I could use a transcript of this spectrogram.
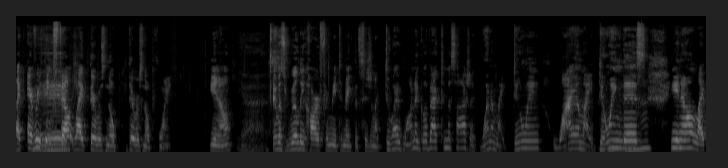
like everything Big. felt like there was no, there was no point, you know? Yes. it was really hard for me to make the decision like do i want to go back to massage like what am i doing why am i doing this Mhm. you know like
